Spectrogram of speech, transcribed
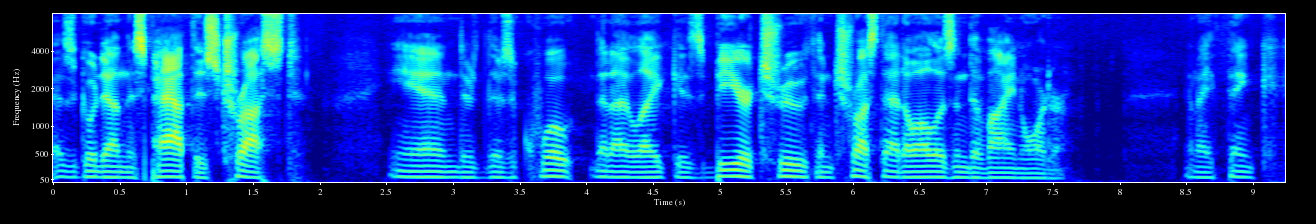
as we go down this path is trust. And there, there's a quote that I like is be your truth and trust that all is in divine order. And I think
